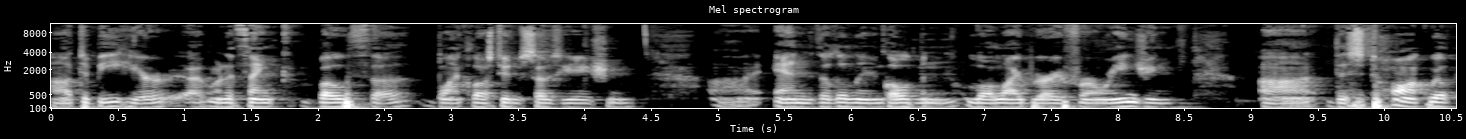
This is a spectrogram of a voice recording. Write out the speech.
uh, to be here. I want to thank both the Black Law Student Association uh, and the Lillian Goldman Law Library for arranging uh, this talk. We'll,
